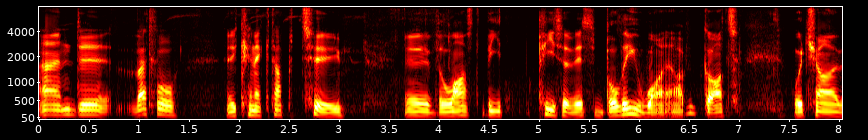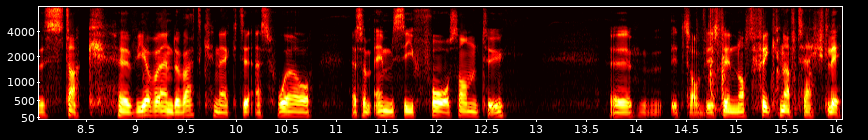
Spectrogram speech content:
And uh, that'll uh, connect up to uh, the last piece of this blue wire I've got which I've stuck uh, the other end of that connector as well as some MC4s onto. Uh, it's obviously not thick enough to actually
